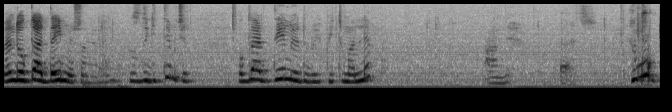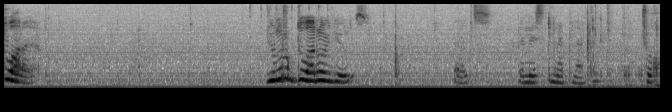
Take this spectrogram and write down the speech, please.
Ben de oklar değmiyor sanıyorum. Hızlı gittiğim için oklar değmiyordu büyük bir ihtimalle. Anne. Evet. Yumruk duvarı. Yumruk duvarı oynuyoruz. Evet. Ben eski maplerden çok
